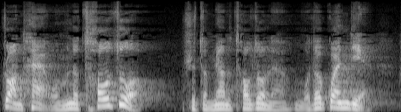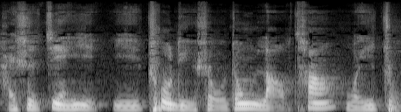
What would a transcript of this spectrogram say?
状态，我们的操作是怎么样的操作呢？我的观点。还是建议以处理手中老仓为主，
